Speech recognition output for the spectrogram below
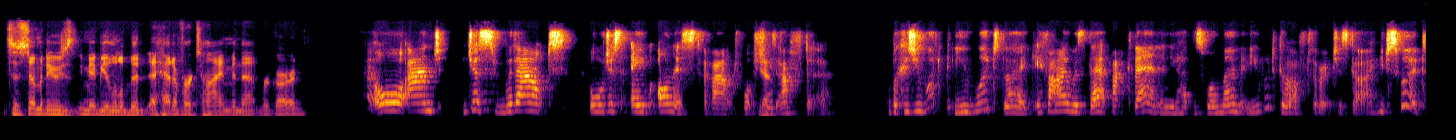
So somebody who's maybe a little bit ahead of her time in that regard. Or and just without or just a, honest about what she's yeah. after. Because you would you would like if I was there back then and you had this one moment, you would go after the richest guy. You just would.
